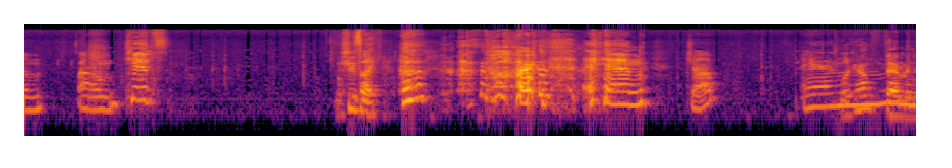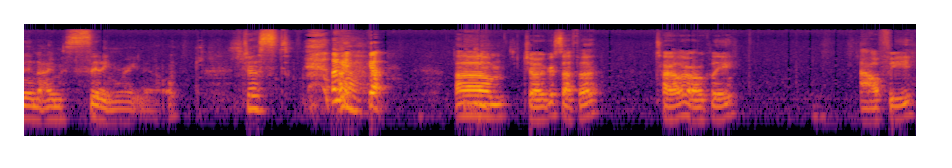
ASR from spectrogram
um um kids, She's like, car, and job. And look how feminine I'm sitting right now. Just Okay, Ah. go. um, Joe Graceffa, Tyler Oakley, Alfie,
